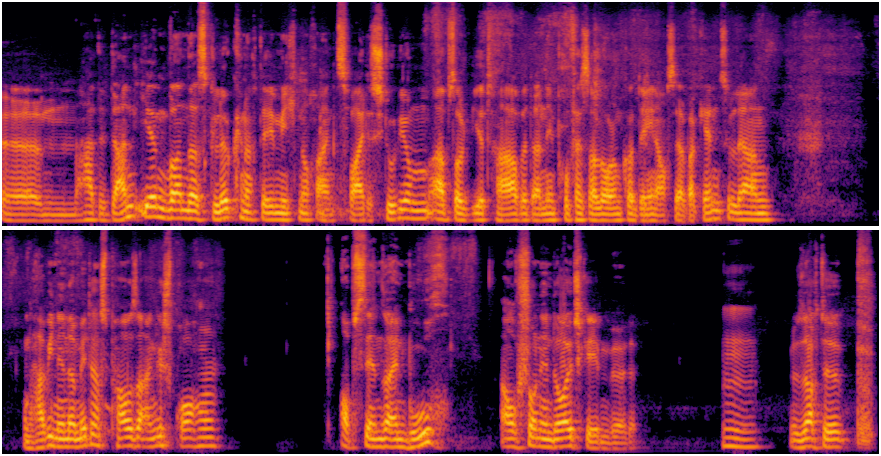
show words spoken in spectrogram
ähm, hatte dann irgendwann das Glück, nachdem ich noch ein zweites Studium absolviert habe, dann den Professor Lauren Cordain auch selber kennenzulernen und habe ihn in der Mittagspause angesprochen, ob es denn sein Buch auch schon in Deutsch geben würde. Mhm. Er sagte, pff,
